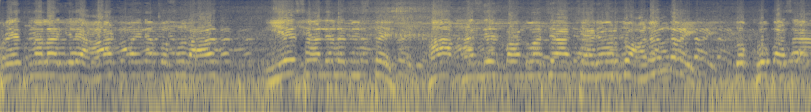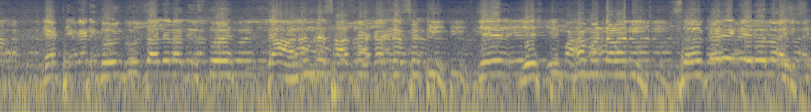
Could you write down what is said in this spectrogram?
प्रयत्नाला गेले आठ महिन्यापासून आज येस आलेलं दिसतंय. हा खानदेश बांधवाच्या चेहऱ्यावर जो आनंद आहे तो खूप असा या ठिकाणी दोनगुज झालेला दिसतोय. त्या आनंद साजरा करण्यासाठी जे एस टी महामंडळाने सहकार्य केलेलं आहे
